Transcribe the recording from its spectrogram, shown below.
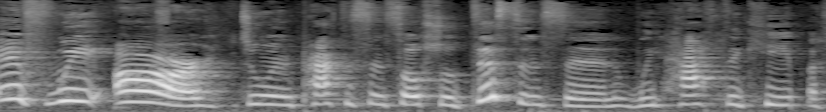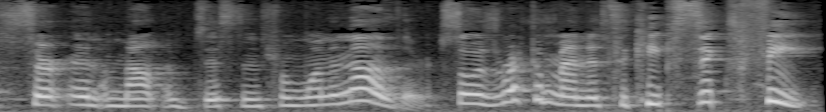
if we are doing practicing social distancing, we have to keep a certain amount of distance from one another. So it's recommended to keep six feet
